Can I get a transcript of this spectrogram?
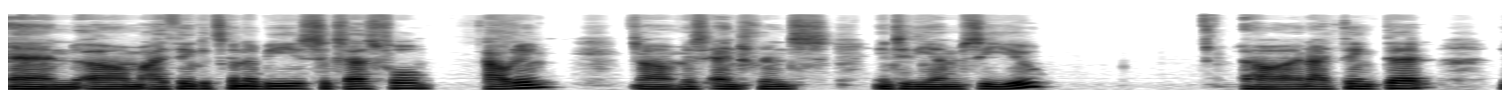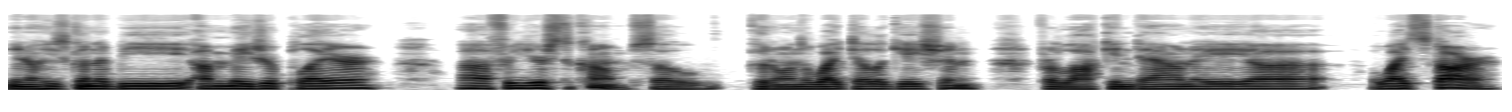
and um, I think it's going to be a successful outing. Um, his entrance into the MCU. Uh, and I think that you know he's going to be a major player uh, for years to come. So good on the white delegation for locking down a, uh, a white star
